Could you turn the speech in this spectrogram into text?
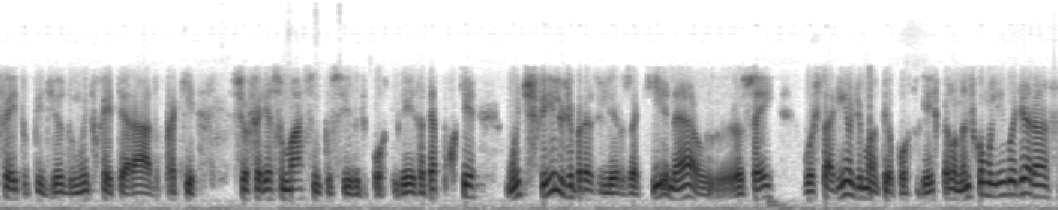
feito o pedido muito reiterado para que se ofereça o máximo possível de português, até porque muitos filhos de brasileiros aqui, né, eu sei, gostariam de manter o português pelo menos como língua de herança.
